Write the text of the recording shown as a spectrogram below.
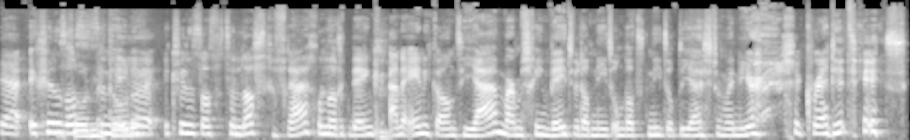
Ja, ik vind, het altijd een hele, ik vind het altijd een lastige vraag. Omdat ik denk, aan de ene kant ja, maar misschien weten we dat niet... omdat het niet op de juiste manier gecredit is.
